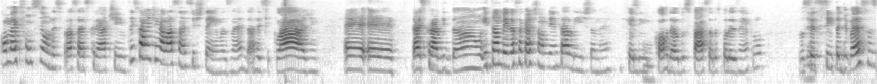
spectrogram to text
como é que funciona esse processo criativo, principalmente em relação a esses temas, né? Da reciclagem, é, é, da escravidão e também dessa questão ambientalista, né? Aquele Sim. cordel dos pássaros, por exemplo, você cita diversas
